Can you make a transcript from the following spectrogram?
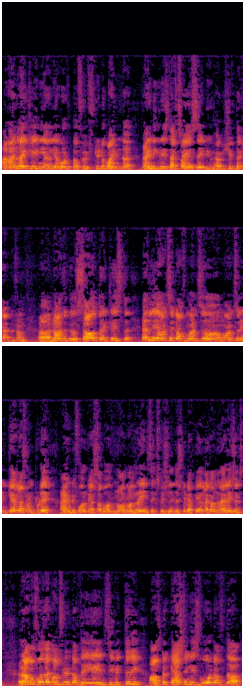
an unlikely nearly about uh, 52.9 degrees. That's why I said you have to shift the capital from uh, north to south. At least early onset of monsoon, monsoon in Kerala from today. IMD forecasts about normal rains, especially in the state of Kerala. Congratulations. Ramaphosa confident of the ANC victory after casting his vote of the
